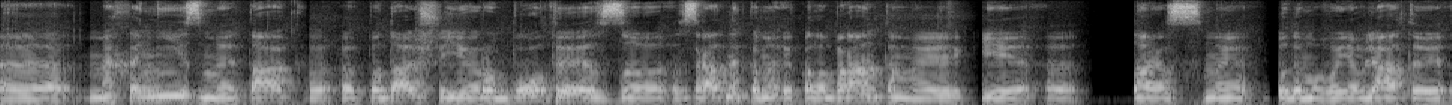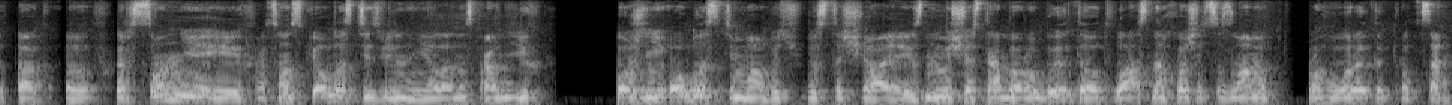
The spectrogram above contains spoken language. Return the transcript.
е, механізми так е, подальшої роботи з зрадниками і колаборантами, які е, зараз ми будемо виявляти так е, в Херсоні і в Херсонській області звільнені, але насправді їх кожній області, мабуть, вистачає, і з ними щось треба робити. От, власне, хочеться з вами проговорити про це.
